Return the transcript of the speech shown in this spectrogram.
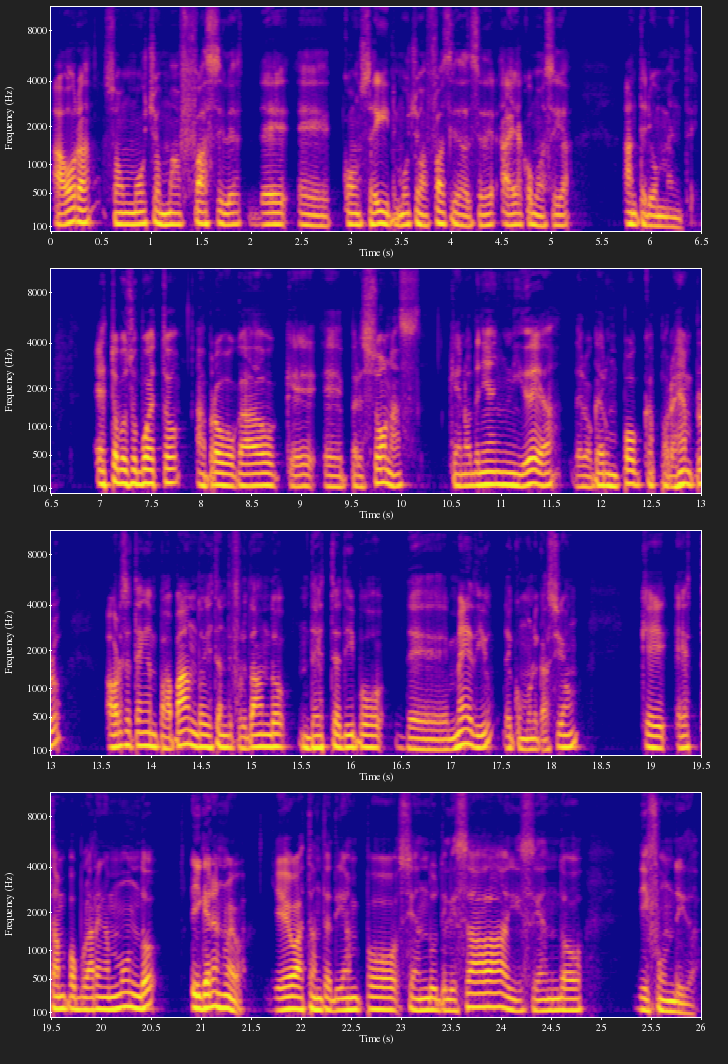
ahora son mucho más fáciles de eh, conseguir, mucho más fáciles de acceder a ellas como hacía anteriormente. Esto, por supuesto, ha provocado que eh, personas que no tenían ni idea de lo que era un podcast, por ejemplo, ahora se estén empapando y estén disfrutando de este tipo de medio de comunicación que es tan popular en el mundo y que es nueva. Lleva bastante tiempo siendo utilizada y siendo difundida.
